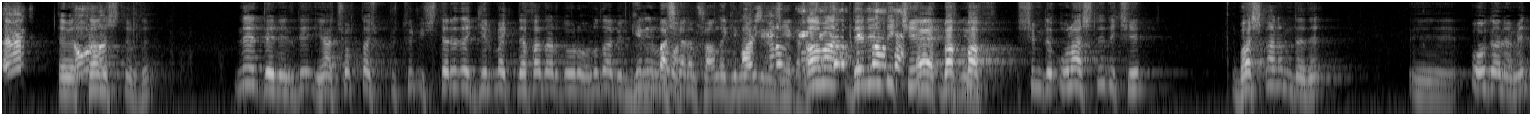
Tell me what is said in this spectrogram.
Evet. Evet Doğru. tanıştırdı. Ne denildi? Ya çok da bu tür işlere de girmek ne kadar doğru onu da bilmiyorum Girin ama- başkanım şu anda girildi Başkanım, girileceğe kadar. Ama Yaptık denildi zaten. ki Evet, bak dinliyoruz. bak şimdi Ulaş dedi ki başkanım dedi e, o dönemin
